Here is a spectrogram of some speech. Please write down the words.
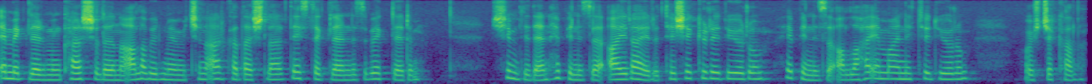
emeklerimin karşılığını alabilmem için arkadaşlar desteklerinizi beklerim. Şimdiden hepinize ayrı ayrı teşekkür ediyorum. Hepinizi Allah'a emanet ediyorum. Hoşçakalın.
